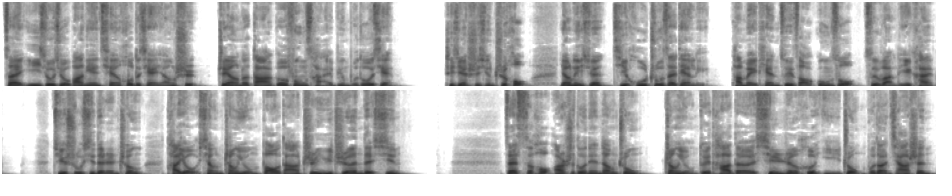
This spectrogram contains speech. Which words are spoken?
在一九九八年前后的简阳市，这样的大哥风采并不多见。这件事情之后，杨丽娟几乎住在店里，她每天最早工作，最晚离开。据熟悉的人称，她有向张勇报答知遇之恩的心。在此后二十多年当中，张勇对他的信任和倚重不断加深。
